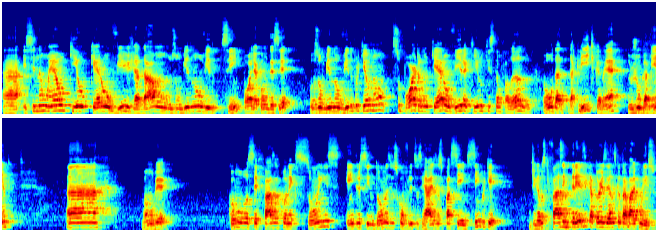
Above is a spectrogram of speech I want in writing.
Ah, e se não é o que eu quero ouvir, já dá um zumbido no ouvido? Sim, pode acontecer, o zumbido no ouvido porque eu não suporto, eu não quero ouvir aquilo que estão falando, ou da, da crítica, né, do julgamento. Ah, vamos ver. Como você faz as conexões entre os sintomas e os conflitos reais dos pacientes? Sim, porque digamos que fazem 13, 14 anos que eu trabalho com isso,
